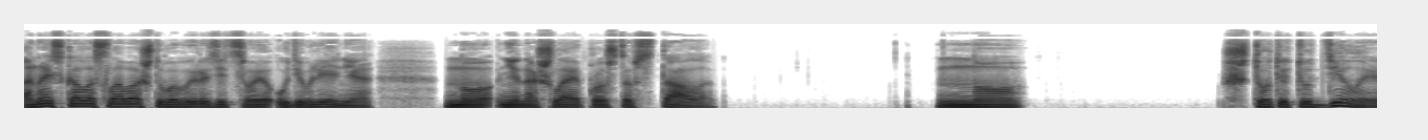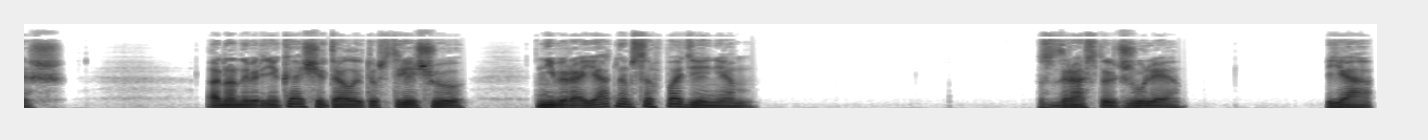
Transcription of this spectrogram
Она искала слова, чтобы выразить свое удивление, но не нашла и просто встала. «Но что ты тут делаешь?» Она наверняка считала эту встречу невероятным совпадением. «Здравствуй, Джулия. Я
